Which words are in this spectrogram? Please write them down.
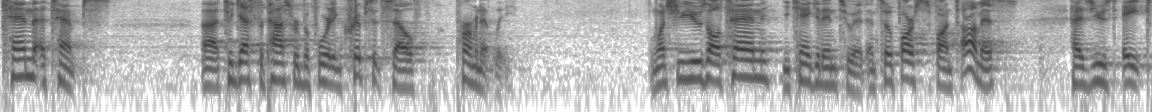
10 attempts uh, to guess the password before it encrypts itself permanently. Once you use all 10, you can't get into it. And so far, Stefan Thomas has used eight,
